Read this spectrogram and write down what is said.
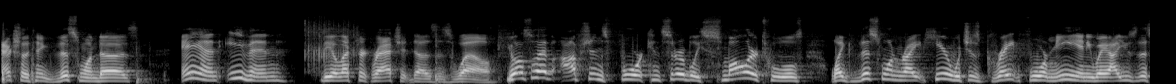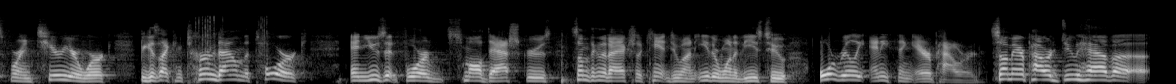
Actually, I think this one does. And even the electric ratchet does as well. You also have options for considerably smaller tools like this one right here, which is great for me anyway. I use this for interior work because I can turn down the torque and use it for small dash screws, something that I actually can't do on either one of these two or really anything air powered. Some air powered do have a,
